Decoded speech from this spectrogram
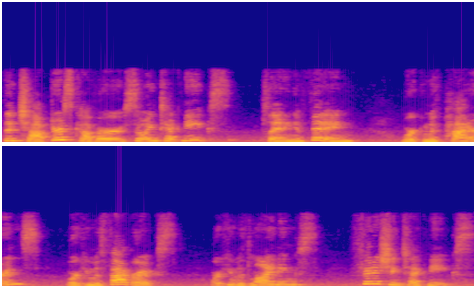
The chapters cover sewing techniques, planning and fitting, working with patterns, working with fabrics, working with linings, finishing techniques.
